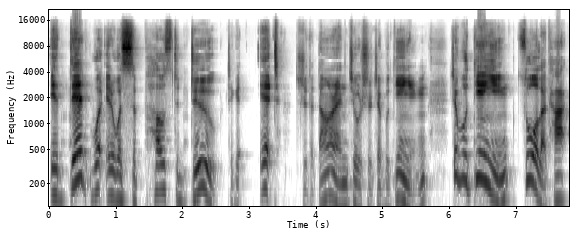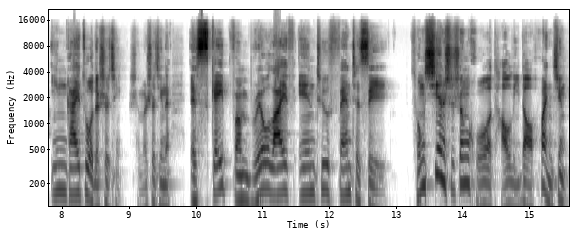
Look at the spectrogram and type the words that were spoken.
It did what it was supposed to do。这个 it 指的当然就是这部电影。这部电影做了它应该做的事情，什么事情呢？Escape from real life into fantasy，从现实生活逃离到幻境。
